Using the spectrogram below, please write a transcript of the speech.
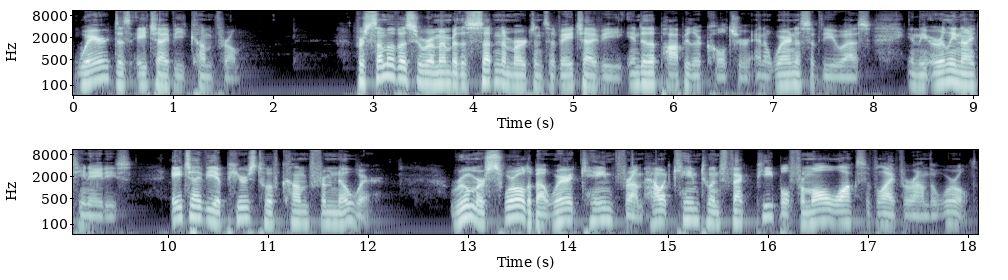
Where does HIV come from? For some of us who remember the sudden emergence of HIV into the popular culture and awareness of the US in the early 1980s, HIV appears to have come from nowhere. Rumors swirled about where it came from, how it came to infect people from all walks of life around the world.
